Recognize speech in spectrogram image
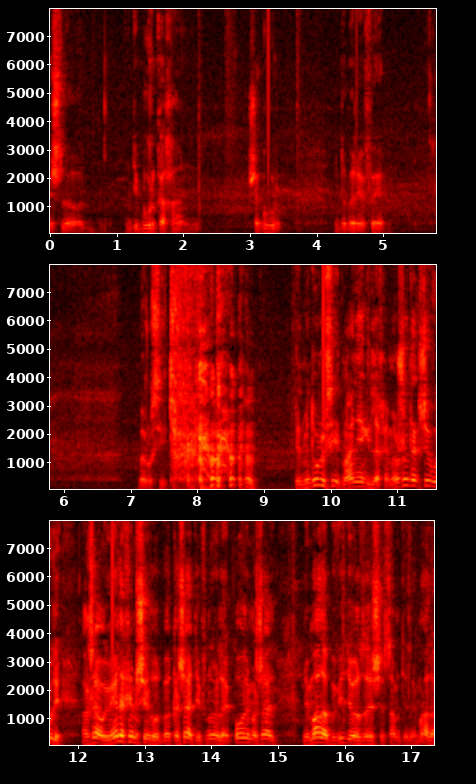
יש לו דיבור ככה שגור, מדבר יפה ברוסית. תלמדו רוסית, מה אני אגיד לכם? או שתקשיבו לי. עכשיו, אם יהיה לכם שאלות, בבקשה תפנו אליי. פה למשל... למעלה בווידאו הזה ששמתי למעלה,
